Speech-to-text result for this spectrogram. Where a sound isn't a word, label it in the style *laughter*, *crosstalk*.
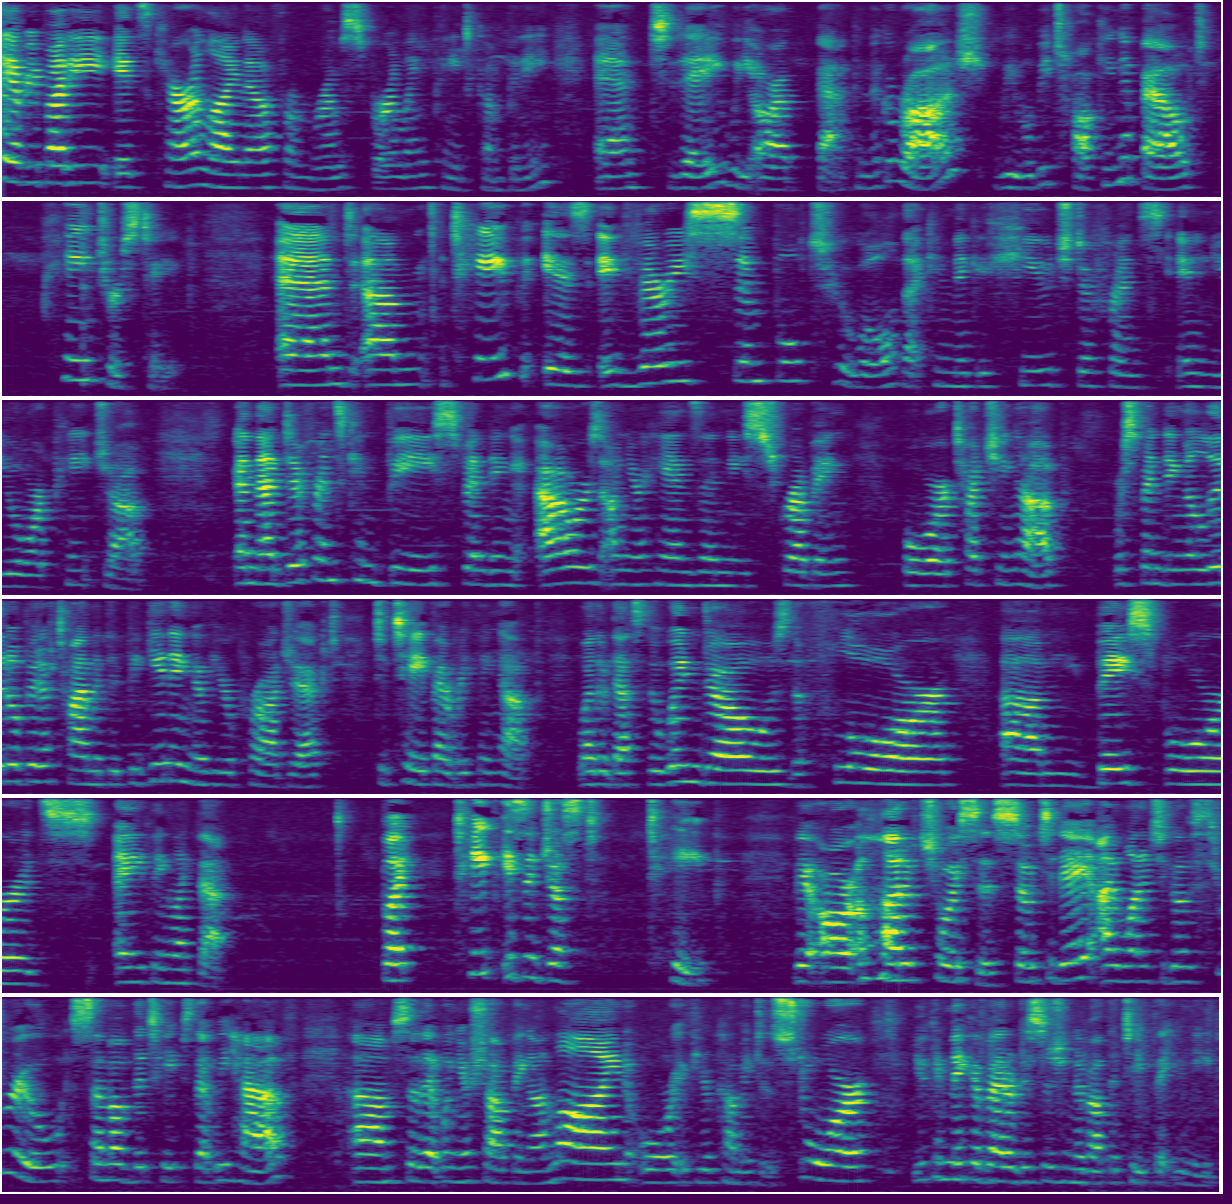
Hi everybody, it's Carolina from Rowe Spurling Paint Company and today we are back in the garage. We will be talking about painter's tape. And um, tape is a very simple tool that can make a huge difference in your paint job. And that difference can be spending hours on your hands and knees scrubbing or touching up or spending a little bit of time at the beginning of your project to tape everything up, whether that's the windows, the floor, um, baseboards, anything like that. But tape isn't just tape. There are a lot of choices. So today I wanted to go through some of the tapes that we have um, so that when you're shopping online or if you're coming to the store, you can make a better decision about the tape that you need.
